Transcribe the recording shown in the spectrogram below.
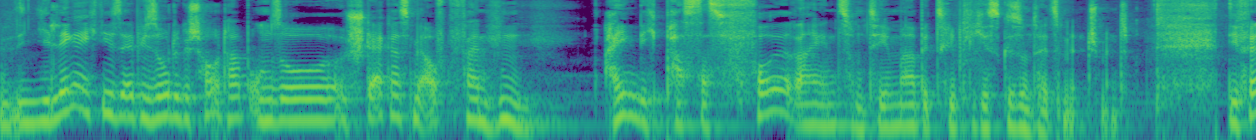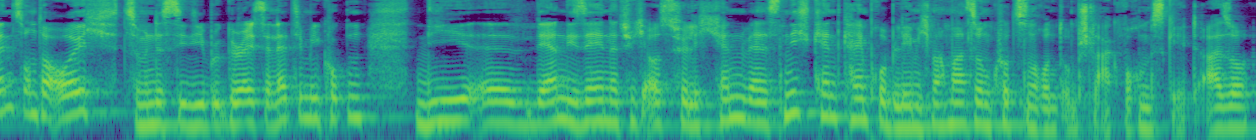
je länger ich diese Episode geschaut habe, umso stärker ist mir aufgefallen, hm, eigentlich passt das voll rein zum Thema betriebliches Gesundheitsmanagement. Die Fans unter euch, zumindest die, die Grey's Anatomy gucken, die äh, werden die Serie natürlich ausführlich kennen. Wer es nicht kennt, kein Problem. Ich mache mal so einen kurzen Rundumschlag, worum es geht. Also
